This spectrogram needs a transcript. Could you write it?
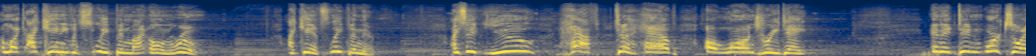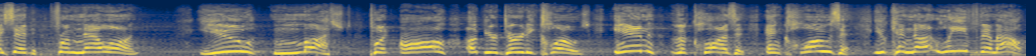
I'm like, I can't even sleep in my own room. I can't sleep in there. I said, you have to have a laundry date. And it didn't work. So I said, from now on, you must put all of your dirty clothes in the closet and close it. You cannot leave them out.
